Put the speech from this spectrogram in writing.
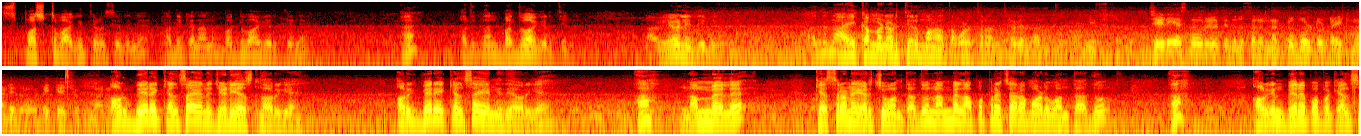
ಸ್ಪಷ್ಟವಾಗಿ ತಿಳಿಸಿದ್ದೀನಿ. ಅದಕ್ಕೆ ನಾನು ಬದ್ಧವಾಗಿರ್ತೀನಿ. ಹಾಂ? ಅದಕ್ಕೆ ನಾನು ಬದ್ಧವಾಗಿರ್ತೀನಿ. ನಾವು ಹೇಳಿದ್ದೀವಿ. ಅದನ್ನು ಹೈಕಮಾಂಡ್ ಅವರು ತೀರ್ಮಾನ ತಗೊಳ್ತಾರೆ ಅಂತ ಹೇಳಿದ್ದಾರೆ. ಜೆ ಡಿ ಎಸ್ನವ್ರು ಹೇಳ್ತಿದ್ರು ಸರ್ ನಟ್ಟು ಬೋಲ್ಟು ಟೈಟ್ ಮಾಡಿದ್ರು ಡಿ ಕೆ ಶಿವಕುಮಾರ್ ಅವ್ರಿಗೆ ಬೇರೆ ಕೆಲಸ ಏನು ಜೆ ಡಿ ಎಸ್ನವ್ರಿಗೆ ಅವ್ರಿಗೆ ಬೇರೆ ಕೆಲಸ ಏನಿದೆ ಅವ್ರಿಗೆ? ಹಾಂ ನಮ್ಮ ಮೇಲೆ ಕೆಸರನ್ನ ಎರಚುವಂಥದ್ದು ನಮ್ಮ ಮೇಲೆ ಅಪಪ್ರಚಾರ ಮಾಡುವಂಥದ್ದು ಹಾಂ ಅವ್ರಿಗೇನು ಬೇರೆ ಪಾಪ ಕೆಲಸ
